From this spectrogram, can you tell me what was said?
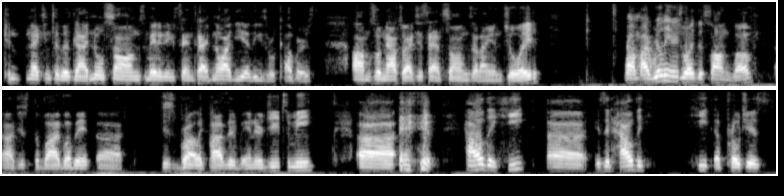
connection to this guy, no songs made any sense. I had no idea these were covers. Um, so naturally, I just had songs that I enjoyed. Um, I really enjoyed the song "Love." Uh, just the vibe of it, uh, just brought like positive energy to me. Uh, how the heat uh, is it? How the heat approaches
